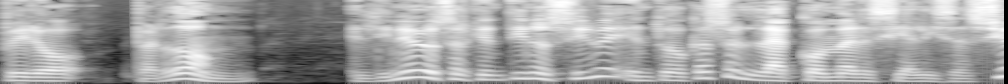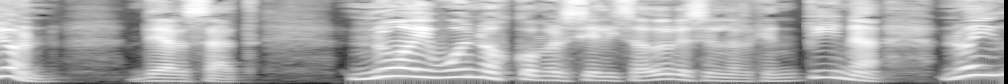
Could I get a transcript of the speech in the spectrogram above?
pero, perdón, el dinero de los argentinos sirve en todo caso en la comercialización de ARSAT. No hay buenos comercializadores en la Argentina, no hay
